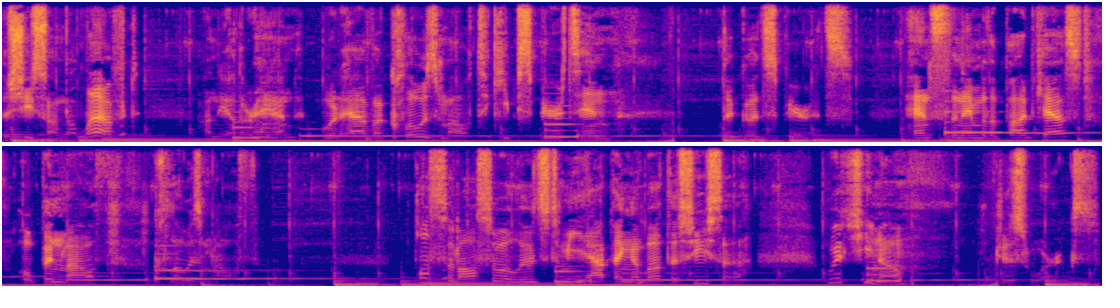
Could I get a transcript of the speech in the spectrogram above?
The Shisa on the left, on the other hand, would have a closed mouth to keep spirits in, the good spirits. Hence the name of the podcast, Open Mouth, Closed Mouth. Plus, it also alludes to me yapping about the Shisa, which, you know, just works.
